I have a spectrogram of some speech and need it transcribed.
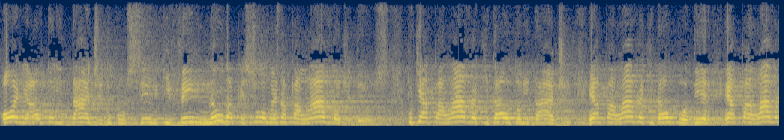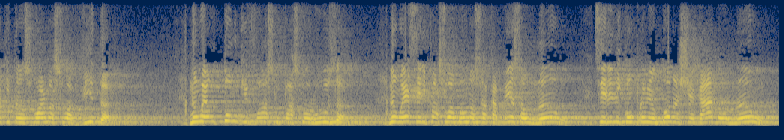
Olha a autoridade do conselho que vem não da pessoa, mas da palavra de Deus, porque é a palavra que dá autoridade, é a palavra que dá o poder, é a palavra que transforma a sua vida. Não é o tom de voz que o pastor usa, não é se ele passou a mão na sua cabeça ou não, se ele lhe cumprimentou na chegada ou não,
